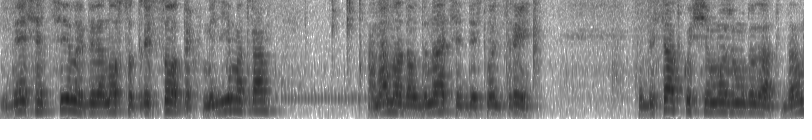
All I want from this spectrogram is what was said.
10,93 мм, а нам треба 11 десь 0,3. То десятку ще можемо додати, так? Да?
